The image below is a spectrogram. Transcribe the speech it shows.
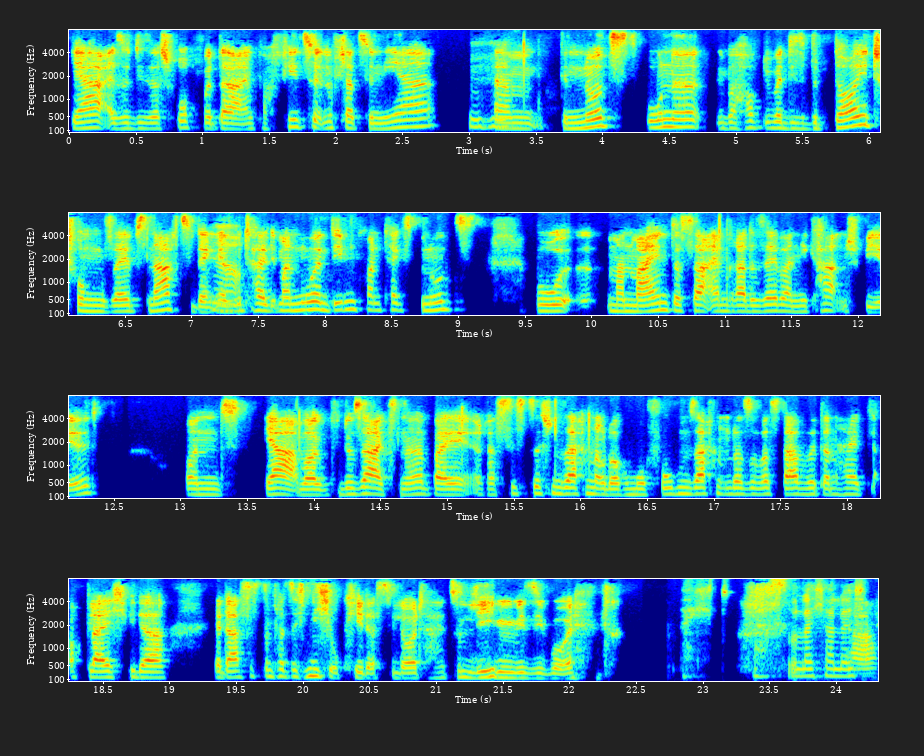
Ja, also dieser Spruch wird da einfach viel zu inflationär mhm. ähm, genutzt, ohne überhaupt über diese Bedeutung selbst nachzudenken. Ja. Er wird halt immer nur in dem Kontext benutzt, wo man meint, dass er einem gerade selber in die Karten spielt. Und ja, aber wie du sagst, ne, bei rassistischen Sachen oder homophoben Sachen oder sowas, da wird dann halt auch gleich wieder, ja, da ist es dann plötzlich nicht okay, dass die Leute halt so leben, wie sie wollen. Echt, das ist so lächerlich. Ja.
